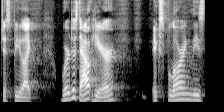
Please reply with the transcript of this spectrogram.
Just be like, we're just out here exploring these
